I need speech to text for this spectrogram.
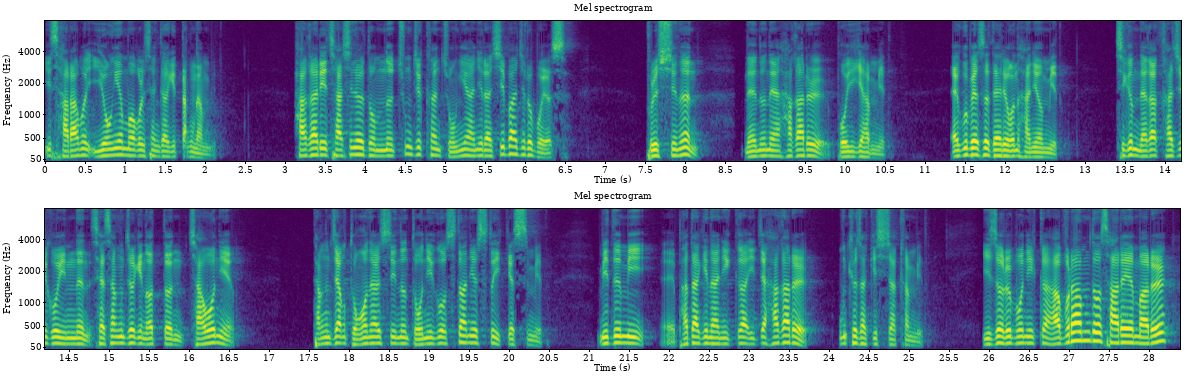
이 사람을 이용해 먹을 생각이 딱 납니다. 하갈이 자신을 돕는 충직한 종이 아니라 씨바지로 보였어요. 불신은 내 눈에 하갈을 보이게 합니다. 애굽에서 데려온 하녀입니다. 지금 내가 가지고 있는 세상적인 어떤 자원이에요. 당장 동원할 수 있는 돈이고 수단일 수도 있겠습니다. 믿음이 바닥이 나니까 이제 하가를 움켜잡기 시작합니다. 이절을 보니까 아브라함도 사례의 말을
